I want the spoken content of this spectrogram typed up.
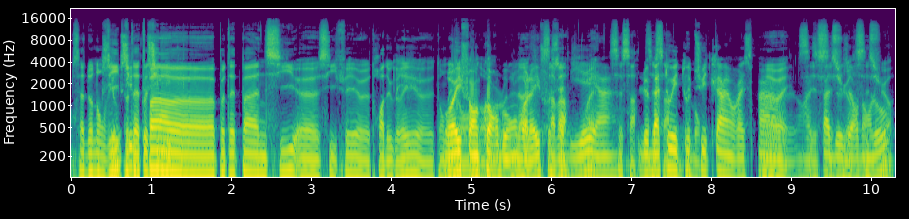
Ça donne envie, peut-être pas, euh, peut-être pas Annecy euh, s'il fait 3 euh, degrés. Euh, ouais, il fait encore bon, voilà, il faut s'habiller. hein. le bateau est, tout de suite là, on reste pas, on reste pas deux heures dans l'eau.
